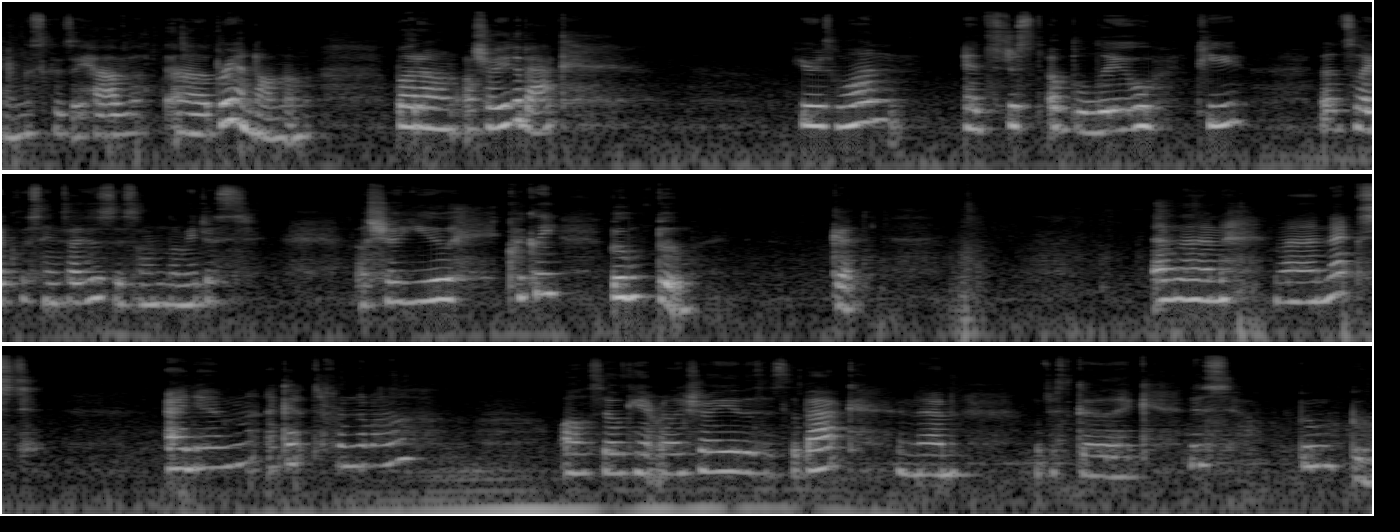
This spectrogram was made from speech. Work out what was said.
things because they have a brand on them. But um, I'll show you the back. Here's one. It's just a blue tee that's like the same size as this one. Let me just, I'll show you quickly. Boom, boom. Good. And then my next item I got from the mall. Also, can't really show you. This is the back. And then we'll just go like this. Boom, boom.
